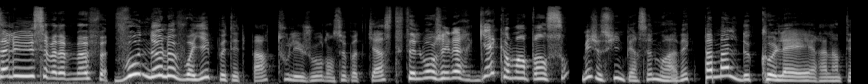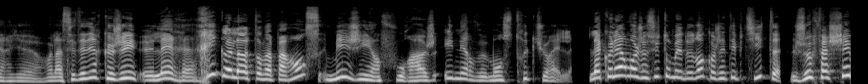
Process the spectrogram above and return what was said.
Salut, c'est Madame Meuf. Vous ne le voyez peut-être pas tous les jours dans ce podcast, tellement j'ai l'air gai comme un pinceau. Mais je suis une personne, moi, avec pas mal de colère à l'intérieur. Voilà, c'est-à-dire que j'ai euh, l'air rigolote en apparence, mais j'ai un fourrage énervement structurel. La colère, moi, je suis tombée dedans quand j'étais petite. Je fâchais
